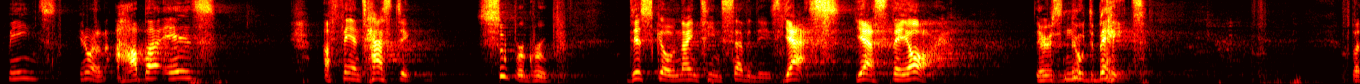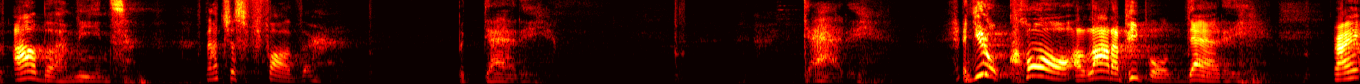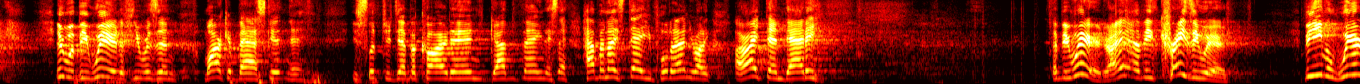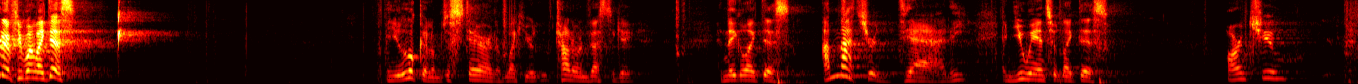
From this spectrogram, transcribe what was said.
means? You know what an Abba is? A fantastic supergroup, disco 1970s. Yes, yes, they are. There's no debate. But Abba means not just father, but daddy. Daddy. And you don't call a lot of people daddy, right? It would be weird if you was in Market Basket and you slipped your debit card in, you got the thing, they said, have a nice day. You pulled it out and you're like, all right then, daddy. That'd be weird, right? That'd be crazy weird. It'd be even weirder if you went like this. And you look at them, just stare at them like you're trying to investigate. And they go like this I'm not your daddy. And you answered like this Aren't you?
